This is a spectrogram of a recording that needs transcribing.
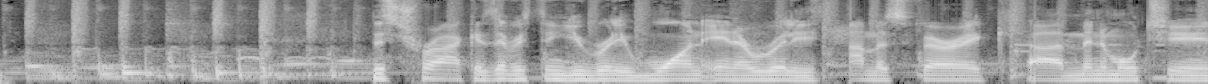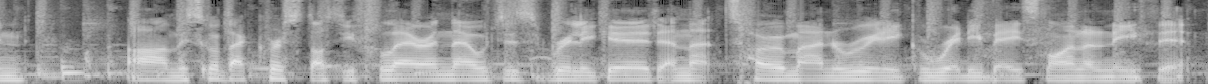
This track is everything you really want in a really atmospheric, uh, minimal tune. Um, it's got that Chris Stussy flair in there, which is really good, and that Toman really gritty bass line underneath it.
